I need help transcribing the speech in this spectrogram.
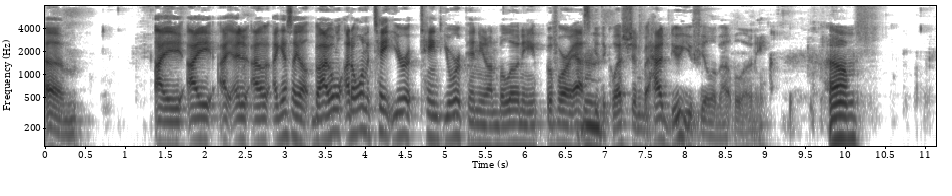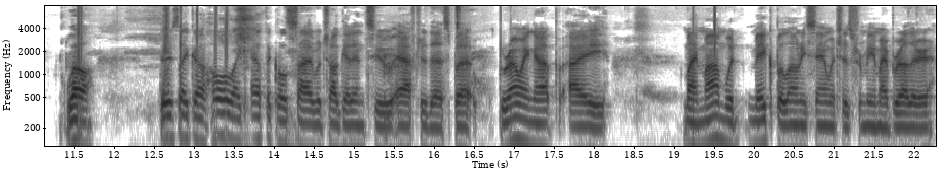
um, I I I I, I guess I but I don't I don't want to taint your taint your opinion on baloney before I ask you Mm. the question. But how do you feel about baloney? Um. Well, there's like a whole like ethical side which I'll get into after this, but growing up, I my mom would make bologna sandwiches for me and my brother,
